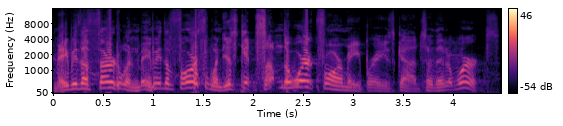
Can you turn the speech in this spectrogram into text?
Maybe the third one, maybe the fourth one. Just get something to work for me, praise God, so that it works.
